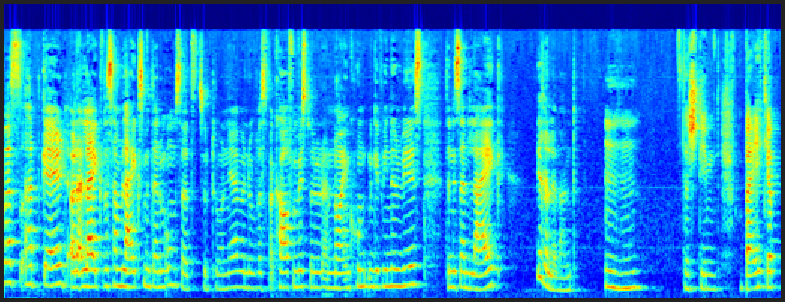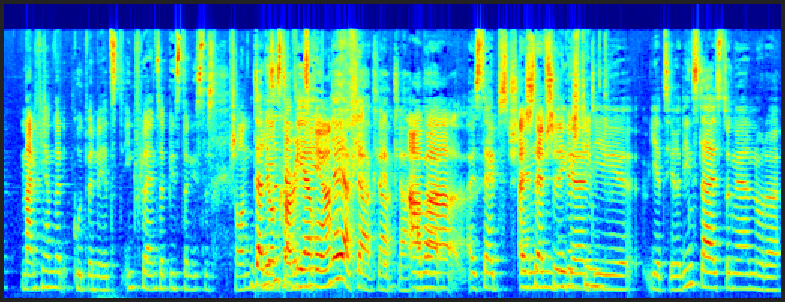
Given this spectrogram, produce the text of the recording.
was hat Geld oder like, was haben Likes mit deinem Umsatz zu tun? Ja? Wenn du was verkaufen willst, wenn du einen neuen Kunden gewinnen willst, dann ist ein Like irrelevant. Mhm. Das stimmt. Wobei ich glaube, manche haben dann, gut, wenn du jetzt Influencer bist, dann ist das schon Dann ist es der Währung. Ja, ja, klar, klar, klar. Aber, Aber als Selbstständige, als Selbstständige die jetzt ihre Dienstleistungen oder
